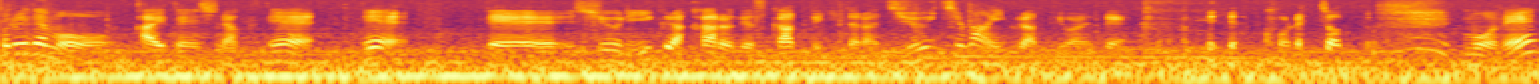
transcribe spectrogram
それでも改善しなくてでで修理いくらかかるんですかって聞いたら11万いくらって言われて。いやこれちょっともうね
